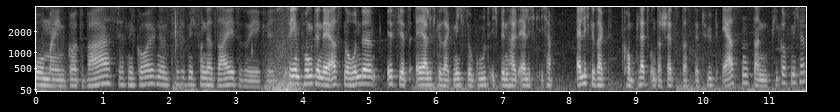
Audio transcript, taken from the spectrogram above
Oh mein Gott, was? Er hat eine goldene und hittet mich von der Seite, so eklig. Zehn Punkte in der ersten Runde ist jetzt ehrlich gesagt nicht so gut. Ich bin halt ehrlich, ich habe ehrlich gesagt komplett unterschätzt, dass der Typ erstens dann einen Peak auf mich hat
